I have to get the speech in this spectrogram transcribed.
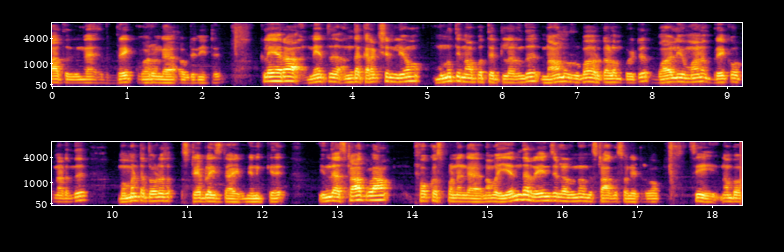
பார்த்துக்குங்க இது பிரேக் வருங்க அப்படின்ட்டு கிளியராக நேற்று அந்த கரெக்ஷன்லேயும் முந்நூற்றி நாற்பத்தெட்டுலேருந்து நானூறுரூபா ஒரு காலம் போயிட்டு வால்யூமான பிரேக் அவுட் நடந்து மொமெண்டத்தோடு ஸ்டேபிளைஸ்ட் ஆகிடும் எனக்கு இந்த ஸ்டாக்லாம் ஃபோக்கஸ் பண்ணுங்கள் நம்ம எந்த ரேஞ்சில் இருந்து அந்த ஸ்டாக்கு சொல்லிட்டு இருக்கோம் சரி நம்ம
